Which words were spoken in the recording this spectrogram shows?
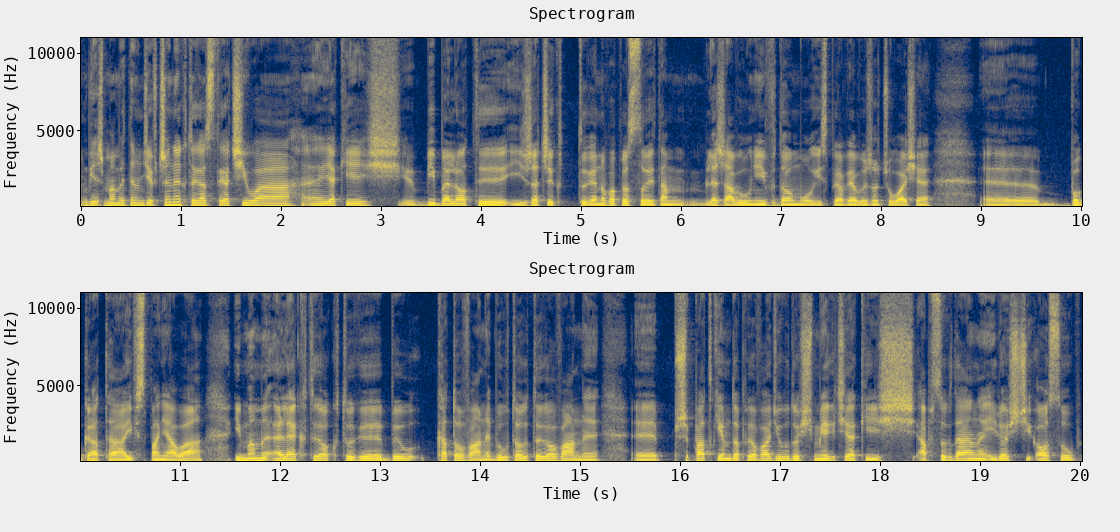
Wiesz, mamy tę dziewczynę, która straciła e, jakieś bibeloty i rzeczy, które no po prostu tam leżały u niej w domu i sprawiały, że czuła się e, bogata i wspaniała. I mamy Elektro, który był katowany, był torturowany, e, przypadkiem doprowadził do śmierci jakiejś absurdalnej ilości osób,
